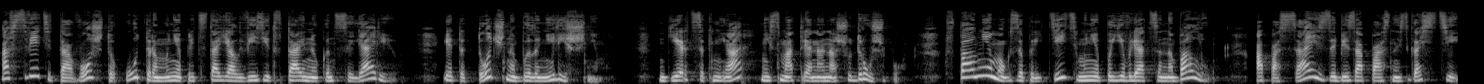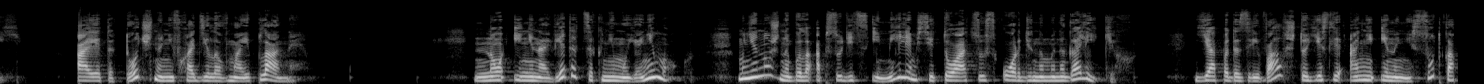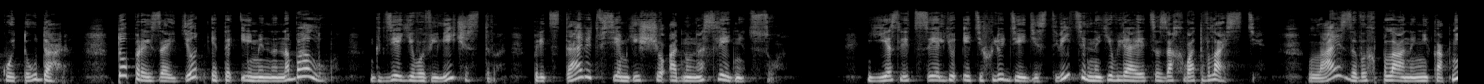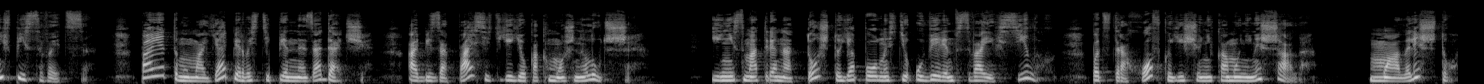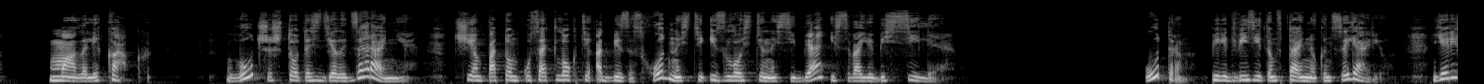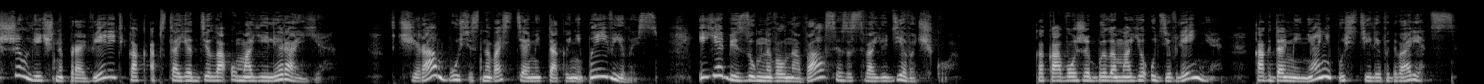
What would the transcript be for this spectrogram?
А в свете того, что утром мне предстоял визит в тайную канцелярию, это точно было не лишним. Герцог Ниар, несмотря на нашу дружбу, вполне мог запретить мне появляться на балу, опасаясь за безопасность гостей. А это точно не входило в мои планы. Но и не наведаться к нему я не мог. Мне нужно было обсудить с Эмилем ситуацию с Орденом Многоликих. Я подозревал, что если они и нанесут какой-то удар, то произойдет это именно на балу, где его величество представит всем еще одну наследницу. Если целью этих людей действительно является захват власти, Лайза в их планы никак не вписывается, Поэтому моя первостепенная задача – обезопасить ее как можно лучше. И несмотря на то, что я полностью уверен в своих силах, подстраховка еще никому не мешала. Мало ли что, мало ли как. Лучше что-то сделать заранее, чем потом кусать локти от безысходности и злости на себя и свое бессилие. Утром, перед визитом в тайную канцелярию, я решил лично проверить, как обстоят дела у моей Лерайи. Вчера Буся с новостями так и не появилась, и я безумно волновался за свою девочку. Каково же было мое удивление, когда меня не пустили во дворец.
